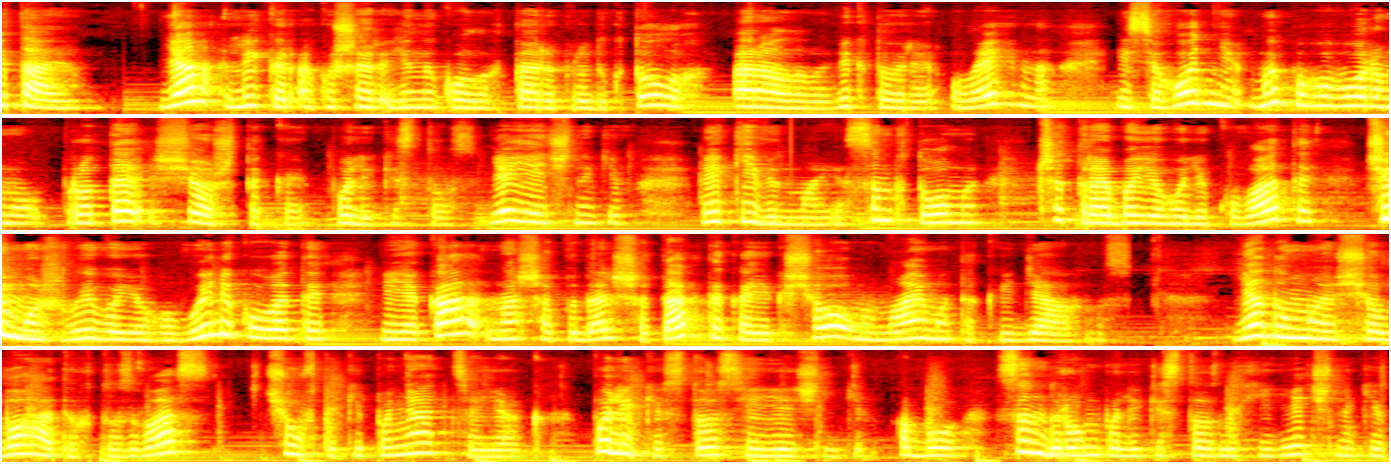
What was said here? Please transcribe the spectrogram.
Вітаю! Я лікар-акушер-гінеколог та репродуктолог Аралова Вікторія Олегівна, і сьогодні ми поговоримо про те, що ж таке полікістоз яєчників, які він має симптоми, чи треба його лікувати, чи можливо його вилікувати, і яка наша подальша тактика, якщо ми маємо такий діагноз. Я думаю, що багато хто з вас чув такі поняття, як полікістоз яєчників, або синдром полікістозних яєчників,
